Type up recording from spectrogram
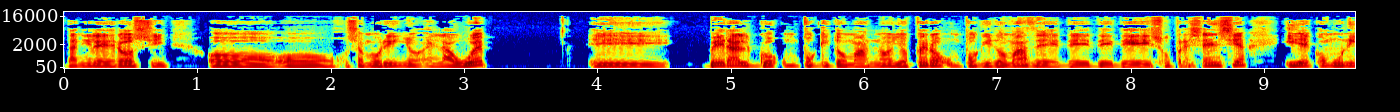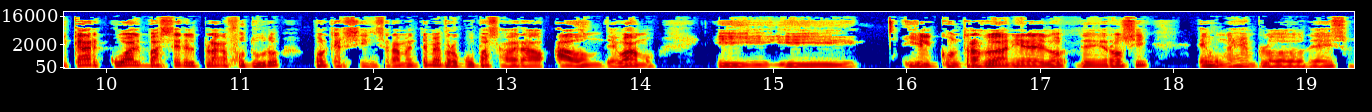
Daniele De Rossi o, José Mourinho en la web. Y, ver algo un poquito más, ¿no? Yo espero un poquito más de, de, de, su presencia y de comunicar cuál va a ser el plan a futuro, porque sinceramente me preocupa saber a, dónde vamos. Y, y, y, el contrato de Daniel de Rossi es un ejemplo de eso.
